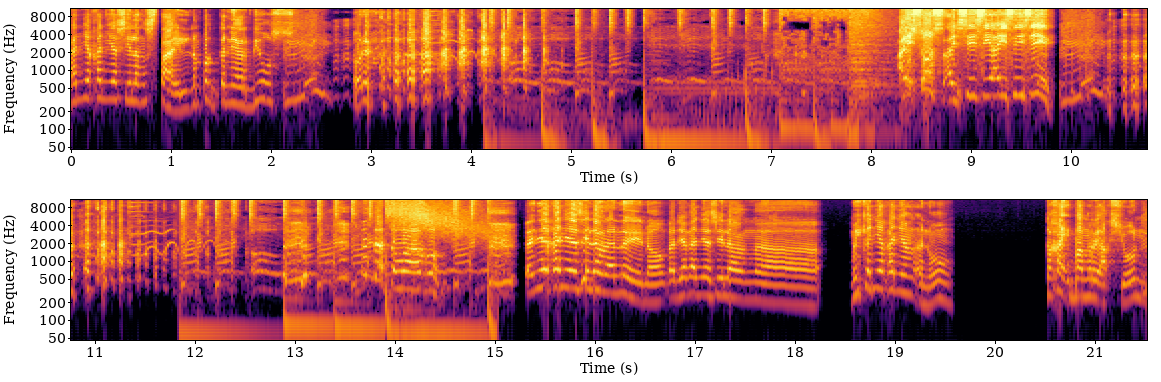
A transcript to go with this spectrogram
Kanya-kanya silang style ng pagka-nervyos. Di ba? Ay, sus! ICC! ICC! Natatawa ako. Kanya-kanya silang ano eh, no? Kanya-kanya silang, ah, may kanya-kanyang ano, kakaibang reaksyon.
